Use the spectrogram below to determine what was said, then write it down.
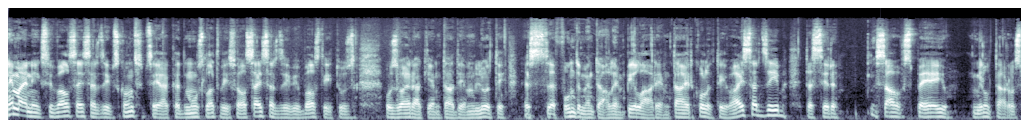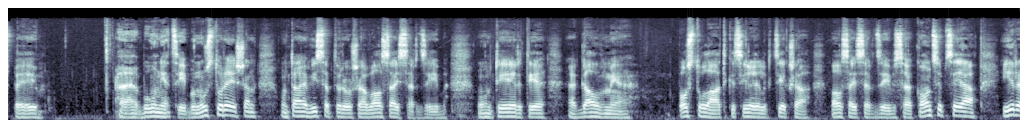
Nemainīgs ir valsts aizsardzības koncepcijā, kad mūsu Latvijas valsts aizsardzība ir balstīta uz, uz vairākiem tādiem ļoti fundamentāliem pilāriem. Tā ir kolektīva aizsardzība, tas ir savu spēju, militāro spēju būvniecība un uzturēšana, un tā ir visaptvarošā valsts aizsardzība. Un tie ir tie galvenie postulāti, kas ir ielikti iekšā valsts aizsardzības koncepcijā. Ir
